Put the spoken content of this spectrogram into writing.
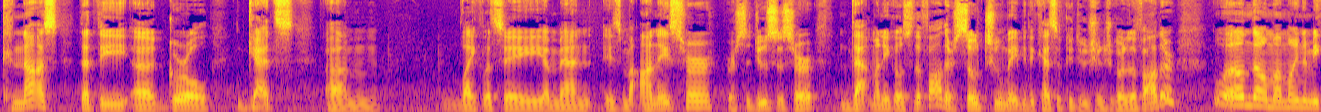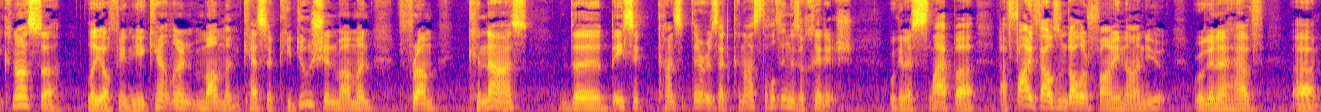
knas that the uh, girl gets, um, like let's say a man is ma'anes her or seduces her, that money goes to the father. So too, maybe the kesef kedushin should go to the father. Well, no, ma'mayna miknasa. You can't learn mammon, kesef kedushin mammon from knas. The basic concept there is that knas, the whole thing is a chiddush. We're going to slap a, a $5,000 fine on you. We're going to have uh,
